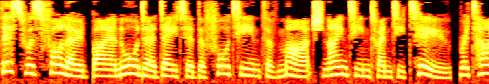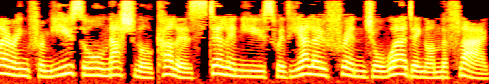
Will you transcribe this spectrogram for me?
This was followed by an order dated 14 March 1922, retiring from use all national colors still in use with yellow fringe or wording on the flag.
